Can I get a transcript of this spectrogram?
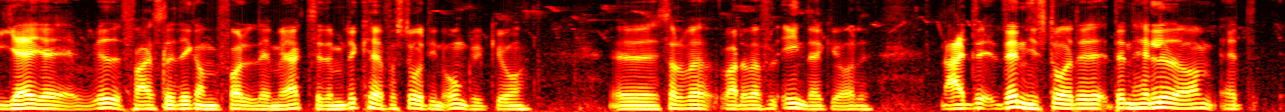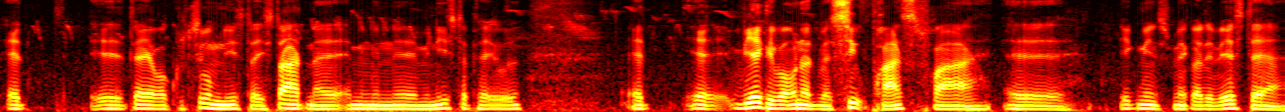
ja, jeg ved faktisk slet ikke, om folk lagde mærke til det, men det kan jeg forstå, at din onkel gjorde. Øh, så der var, var der i hvert fald en, der gjorde det. Nej, det, den historie, det, den handlede om, at, at øh, da jeg var kulturminister i starten af, af min øh, ministerperiode, at jeg virkelig var under et massiv pres fra, øh, ikke mindst Margrethe Vestager,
